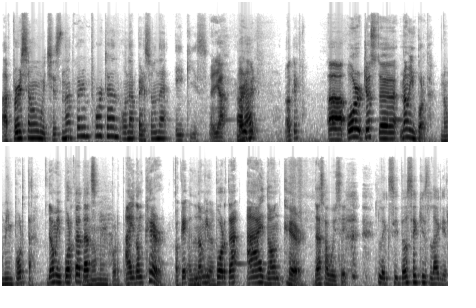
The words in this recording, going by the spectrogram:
A person which is not very important. Una persona X. Yeah, very good. Okay. Uh, or just uh, no me importa. No me importa. No me importa. That's no me importa. I don't care. Okay. Don't no me importa. I don't care. That's how we say. Like si 2X Lager.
